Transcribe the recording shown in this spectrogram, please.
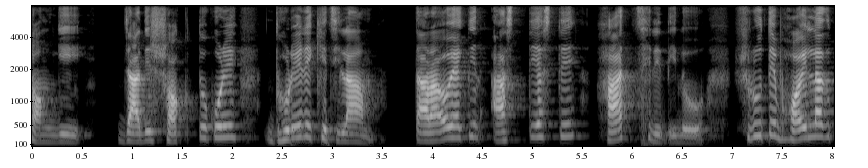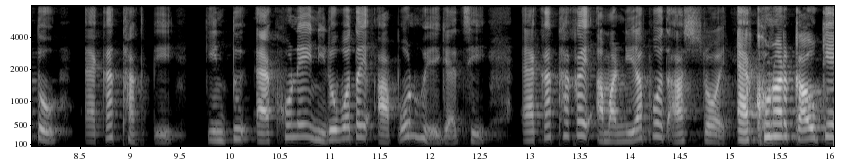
সঙ্গে। যাদের শক্ত করে ধরে রেখেছিলাম, তারাও একদিন আস্তে আস্তে হাত ছেড়ে দিল। শুরুতে ভয় লাগতো একা থাকতে, কিন্তু এখন এই নীরবতায় আপন হয়ে গেছি। একা থাকাই আমার নিরাপদ আশ্রয়। এখন আর কাউকে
